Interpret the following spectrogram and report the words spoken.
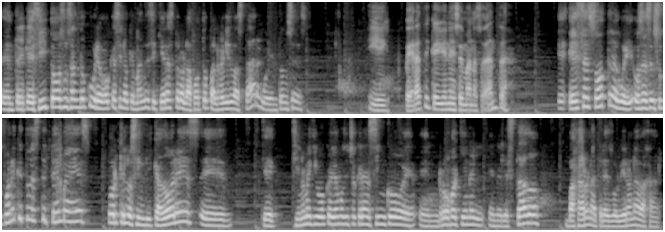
entre que sí, todos usando cubrebocas y lo que mandes si quieras, pero la foto para el Face va a estar, güey, entonces... Y espérate que viene Semana Santa. E, esa es otra, güey. O sea, se supone que todo este tema es porque los indicadores, eh, que si no me equivoco habíamos dicho que eran cinco en, rojo aquí en el, en el estado, bajaron a tres, volvieron a bajar.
